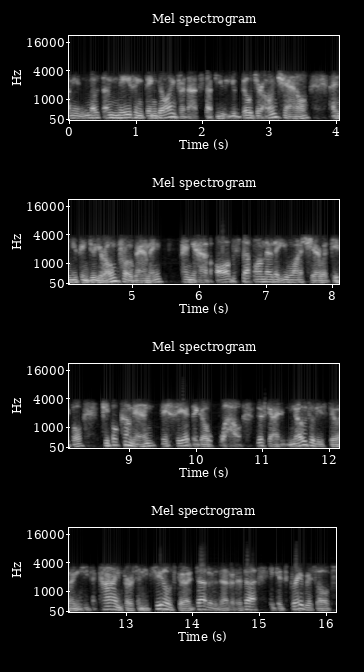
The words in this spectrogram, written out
I mean, most amazing thing going for that stuff. You, you build your own channel and you can do your own programming and you have all the stuff on there that you want to share with people. People come in, they see it, they go, wow, this guy knows what he's doing. He's a kind person. He feels good, da da da da da da. He gets great results.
